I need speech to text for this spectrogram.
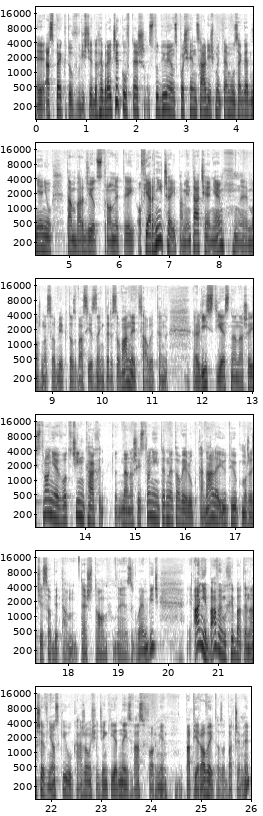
y, aspektów. W liście do Hebrajczyków też studiując, poświęcaliśmy temu zagadnieniu, tam bardziej od strony tej ofiarniczej. Pamiętacie, nie? Y, można sobie, kto z Was jest zainteresowany, cały ten list jest na naszej stronie w odcinkach, na naszej stronie internetowej lub kanale YouTube. Możecie sobie tam też to y, zgłębić. A niebawem chyba te nasze wnioski ukażą się dzięki jednej z Was w formie papierowej, to zobaczymy.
